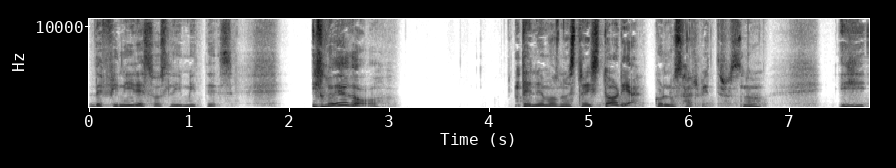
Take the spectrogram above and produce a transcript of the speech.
definir esos límites. Y luego tenemos nuestra historia con los árbitros, ¿no? Y,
